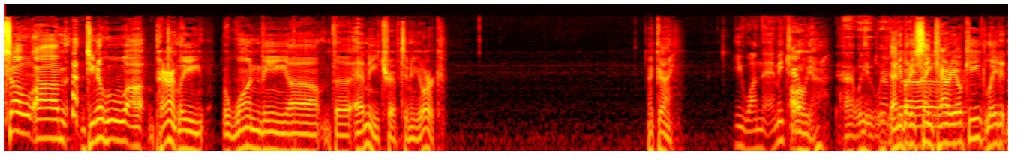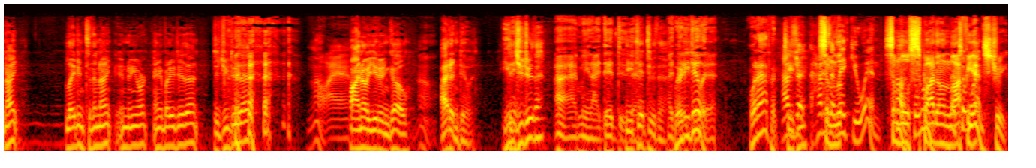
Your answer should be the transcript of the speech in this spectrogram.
So, um, do you know who uh, apparently won the uh, the Emmy trip to New York? That guy. He won the Emmy trip. Oh yeah. Uh, what do you? what- Anybody sing Uh, karaoke late at night, late into the night in New York? Anybody do that? Did you do that? No, I. I know you didn't go. I didn't do it. did you do that? I, I mean, I did do You that. did do that. I Where'd did he do it? that. What happened? How does, TJ? that, how does Some that make you win? Some Oh, little spot win. on That's. Lafayette Street.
